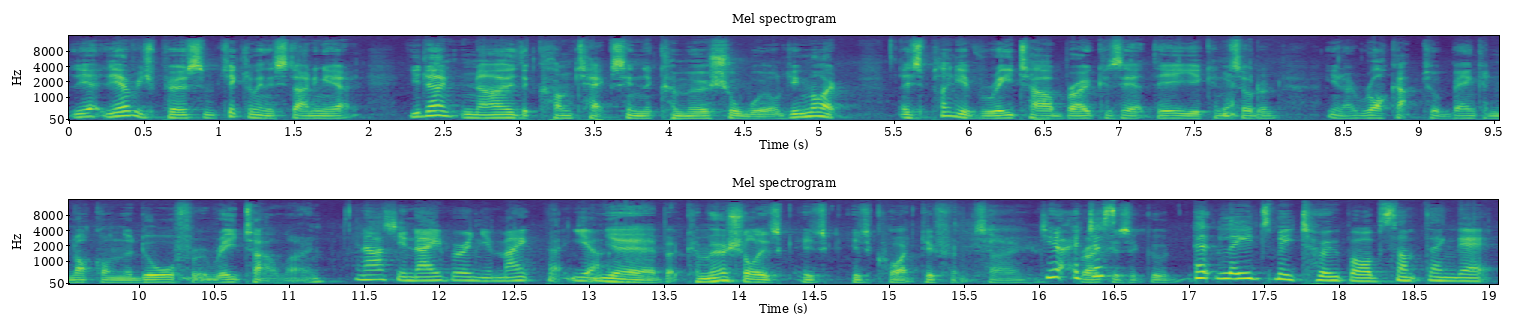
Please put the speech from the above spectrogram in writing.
the, the average person, particularly when they're starting out, you don't know the contacts in the commercial world. You might, there's plenty of retail brokers out there. You can Yep. sort of, you know, rock up to a bank and knock on the door for a retail loan. And ask your neighbour and your mate, but yeah. Yeah, but commercial is, is, is quite different. So Do you know, brokers just- are good. It leads me to Bob something that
